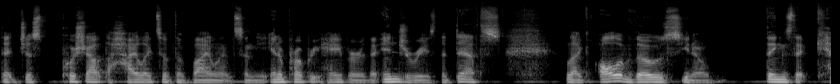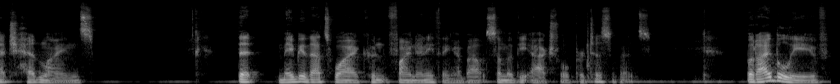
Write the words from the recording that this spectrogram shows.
that just push out the highlights of the violence and the inappropriate behavior, the injuries, the deaths, like all of those, you know, things that catch headlines that maybe that's why I couldn't find anything about some of the actual participants. But I believe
